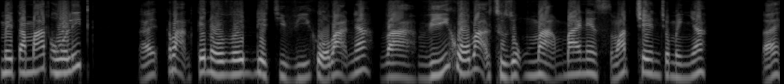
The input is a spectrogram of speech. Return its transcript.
MetaMask Wallet. Đấy các bạn kết nối với địa chỉ ví của các bạn nhé và ví của các bạn sử dụng mạng Binance Smart Chain cho mình nhé đấy.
